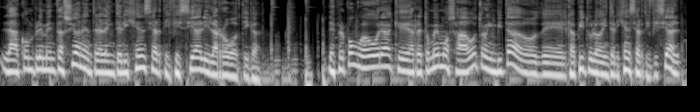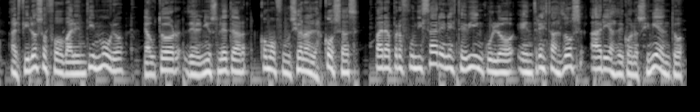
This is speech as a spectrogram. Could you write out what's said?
la complementación entre la inteligencia artificial y la robótica. Les propongo ahora que retomemos a otro invitado del capítulo de inteligencia artificial, al filósofo Valentín Muro, autor del newsletter Cómo funcionan las cosas, para profundizar en este vínculo entre estas dos áreas de conocimiento,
